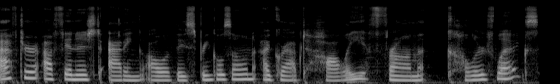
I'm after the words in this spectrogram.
After I finished adding all of those sprinkles on, I grabbed Holly from Colorflex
